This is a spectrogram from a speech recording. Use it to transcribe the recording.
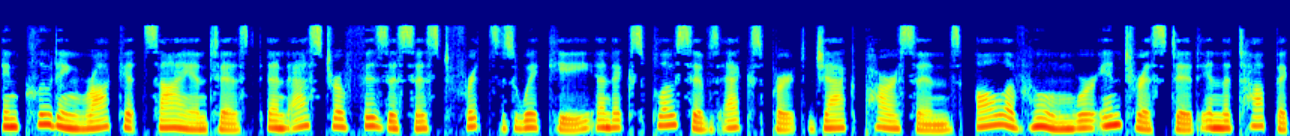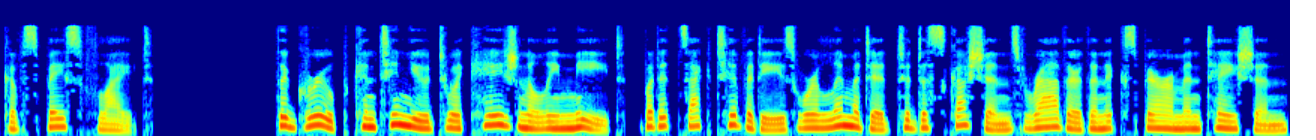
including rocket scientist and astrophysicist Fritz Zwicky and explosives expert Jack Parsons, all of whom were interested in the topic of spaceflight. The group continued to occasionally meet, but its activities were limited to discussions rather than experimentation.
